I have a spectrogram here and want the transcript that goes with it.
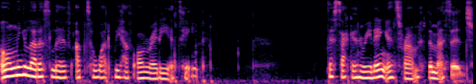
Only let us live up to what we have already attained. The second reading is from the message.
